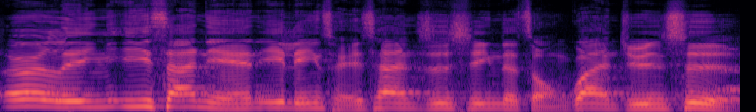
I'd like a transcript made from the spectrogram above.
二零一三年一零璀璨之星的总冠军是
